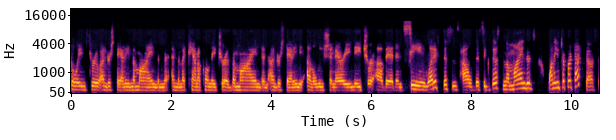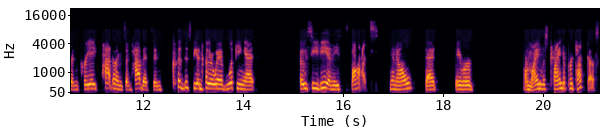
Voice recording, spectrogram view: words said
going through understanding the mind and the, and the mechanical nature of the mind and understanding the evolutionary nature of it and seeing what if this is how this exists and the mind is wanting to protect us and create patterns and habits. And could this be another way of looking at OCD and these thoughts, you know, that they were, our mind was trying to protect us.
